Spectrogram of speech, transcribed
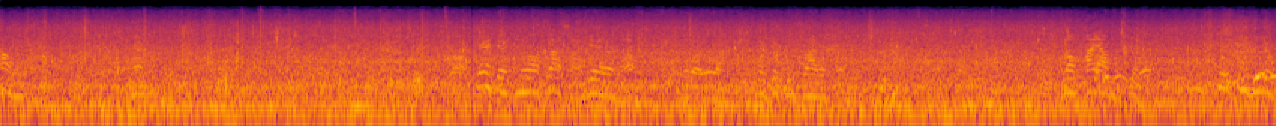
không cái chuyện nó ra sản dê rồi hả Đúng rồi, đúng rồi. nó cho cũng ra được nó phải ăn một chút điều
